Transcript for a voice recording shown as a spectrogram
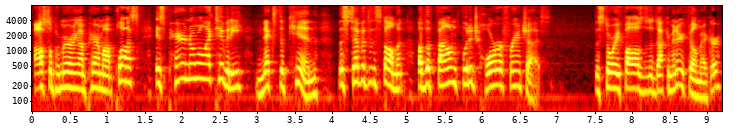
Also premiering on Paramount Plus is Paranormal Activity Next of Kin, the seventh installment of the found footage horror franchise. The story follows the documentary filmmaker,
